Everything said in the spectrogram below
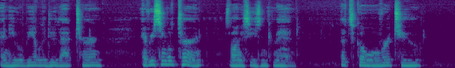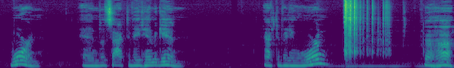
and he will be able to do that turn every single turn as long as he's in command. Let's go over to Warren, and let's activate him again. Activating Warren, Aha,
